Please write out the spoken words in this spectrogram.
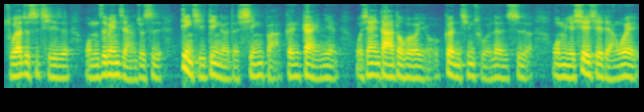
主要就是其实我们这边讲的就是定期定额的心法跟概念，我相信大家都会有更清楚的认识了。我们也谢谢两位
